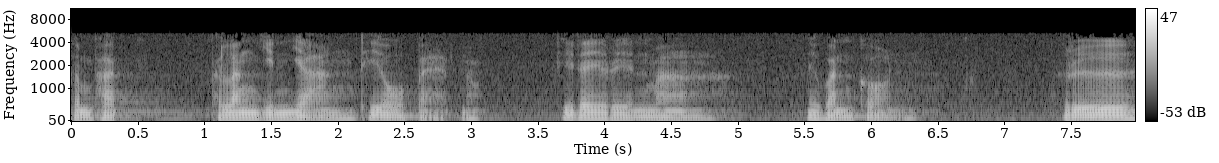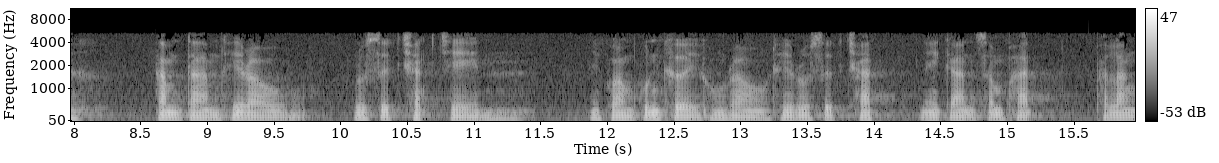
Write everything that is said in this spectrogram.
สัมผัสพลังยินหยางที่โอแปดเนาะที่ได้เรียนมาในวันก่อน หรือทำตามที่เรารู้สึกชัดเจน ในความคุ้นเคยของเราที่รู้สึกชัดในการสัมผัส พลัง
